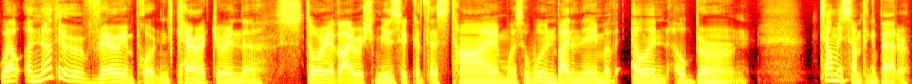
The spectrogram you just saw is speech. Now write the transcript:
Well, another very important character in the story of Irish music at this time was a woman by the name of Ellen O'Byrne. Tell me something about her.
